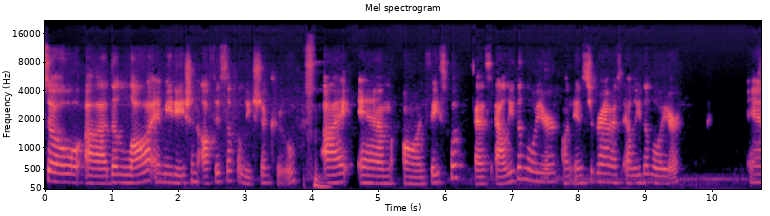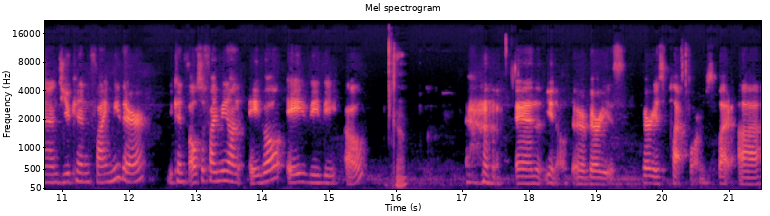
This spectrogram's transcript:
So, uh, the Law and Mediation Office of Alicia Khoo. I am on Facebook as Ally the Lawyer, on Instagram as Ellie the Lawyer, and you can find me there. You can also find me on Avvo, A V V O. Okay. and you know there are various various platforms, but uh,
